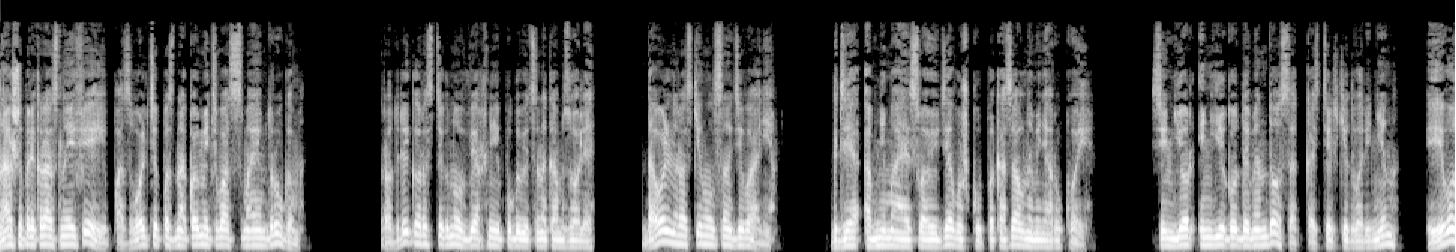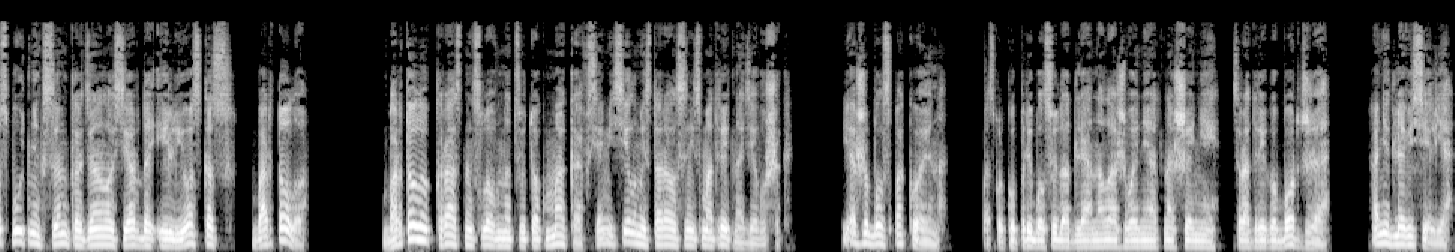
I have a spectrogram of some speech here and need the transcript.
Наши прекрасные феи, позвольте познакомить вас с моим другом». Родриго, расстегнув верхние пуговицы на камзоле, довольно раскинулся на диване, где, обнимая свою девушку, показал на меня рукой. Сеньор Иньего де Мендоса, костельский дворянин, и его спутник, сын кардинала Серда Ильоскас, Бартоло. Бартоло, красный словно цветок мака, всеми силами старался не смотреть на девушек. Я же был спокоен, поскольку прибыл сюда для налаживания отношений с Родриго Борджиа, а не для веселья.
